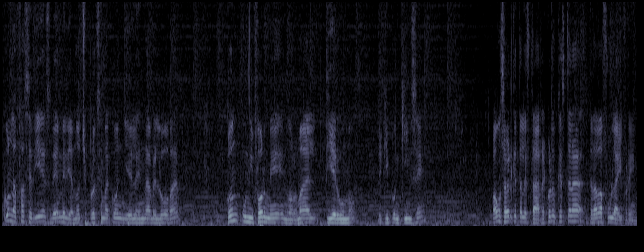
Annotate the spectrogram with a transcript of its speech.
con la fase 10 de medianoche próxima con Yelena Belova. Con uniforme normal, tier 1, equipo en 15. Vamos a ver qué tal está. Recuerdo que esta te daba full iframe.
